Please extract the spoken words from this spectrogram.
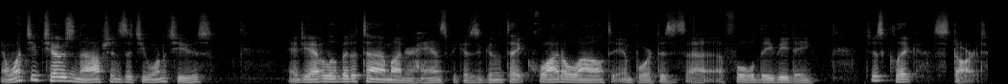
Now once you've chosen the options that you want to choose, and you have a little bit of time on your hands because it's going to take quite a while to import this uh, a full DVD, just click Start.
